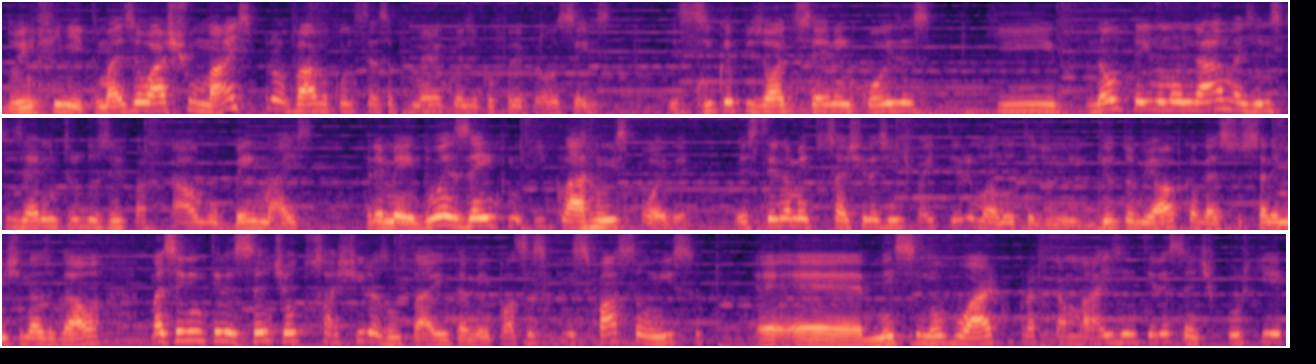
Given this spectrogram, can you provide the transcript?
do infinito. Mas eu acho mais provável acontecer essa primeira coisa que eu falei para vocês. Esses cinco episódios serem coisas que não tem no mangá, mas eles quiserem introduzir para ficar algo bem mais tremendo. Um exemplo e claro um spoiler. Nesse treinamento Sashira a gente vai ter uma luta de Gyuto Mioka versus Sanemichi Nazugawa, mas seria interessante outros Sashiras lutarem também. Possa ser que eles façam isso é, é, nesse novo arco para ficar mais interessante, porque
